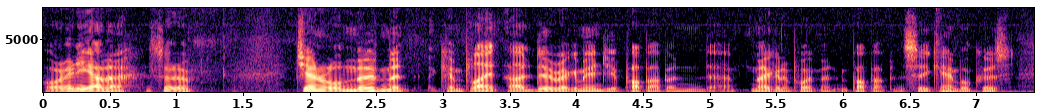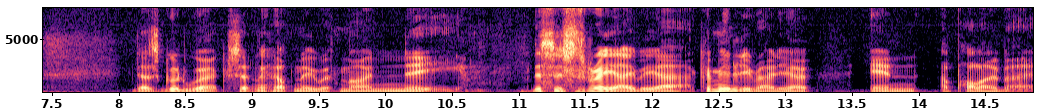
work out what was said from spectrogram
or any other sort of general movement complaint, I do recommend you pop up and uh, make an appointment and pop up and see Campbell because he does good work. Certainly helped me with my knee. This is 3ABR Community Radio in Apollo Bay.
